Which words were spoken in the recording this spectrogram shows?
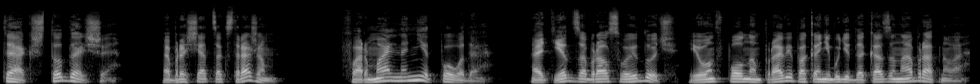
Так, что дальше? Обращаться к стражам? Формально нет повода. Отец забрал свою дочь, и он в полном праве, пока не будет доказано обратного.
